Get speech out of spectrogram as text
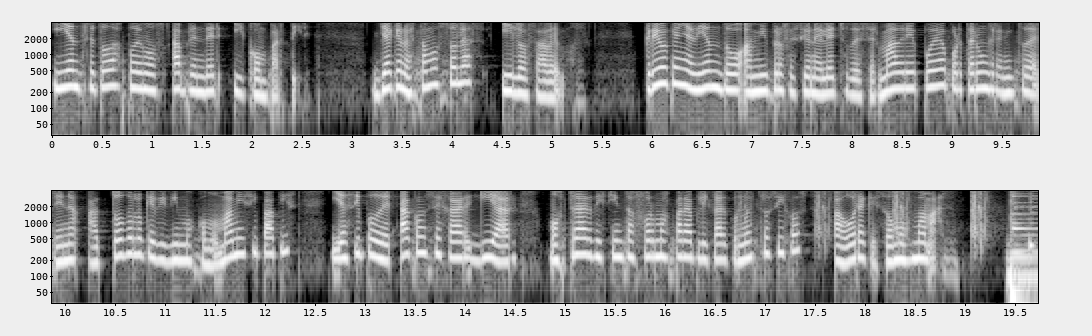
y entre todas podemos aprender y compartir, ya que no estamos solas y lo sabemos. Creo que añadiendo a mi profesión el hecho de ser madre puede aportar un granito de arena a todo lo que vivimos como mamis y papis y así poder aconsejar, guiar, mostrar distintas formas para aplicar con nuestros hijos ahora que somos mamás. you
